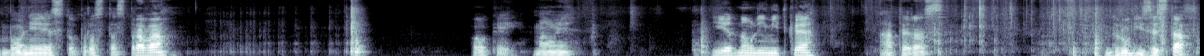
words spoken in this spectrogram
bo nie jest to prosta sprawa. Ok, mamy jedną limitkę, a teraz drugi zestaw.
